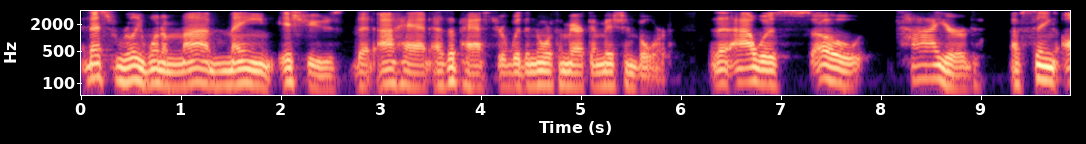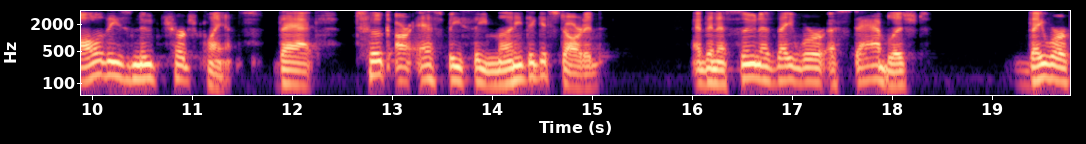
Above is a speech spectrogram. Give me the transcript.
And that's really one of my main issues that I had as a pastor with the North American Mission Board. That I was so tired of seeing all of these new church plants that took our SBC money to get started. And then as soon as they were established, they were,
